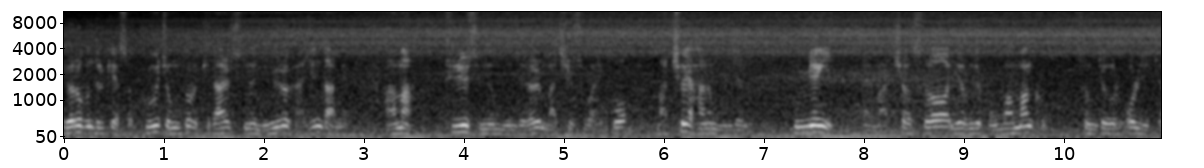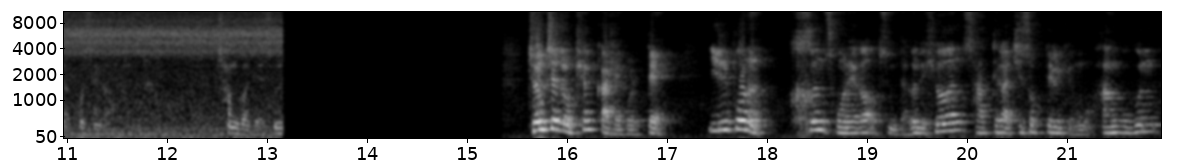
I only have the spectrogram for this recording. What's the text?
여러분들께서 그 정도로 기다릴 수 있는 여유를 가진다면 아마 틀릴 수 있는 문제를 맞힐 수가 있고 맞춰야 하는 문제는 분명히 맞춰서 여러분들 공부한 만큼 성적을 올리리라고 생각합니다. 참고가 됐습니다. 전체적으로 평가해 볼 때 일본은 큰 손해가 없습니다. 그런데 현 사태가 지속될 경우 한국은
